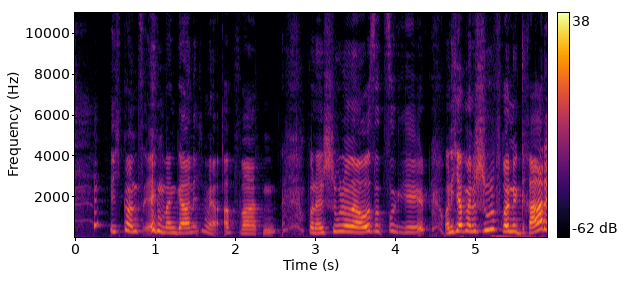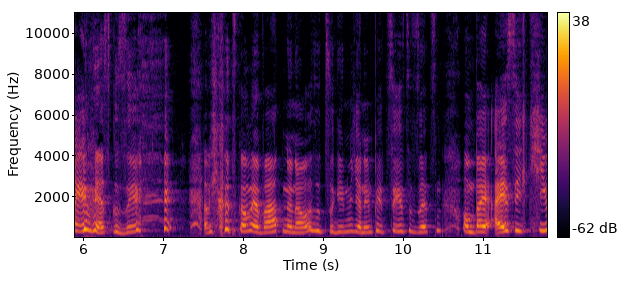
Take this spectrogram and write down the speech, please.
ich konnte es irgendwann gar nicht mehr abwarten, von der Schule nach Hause zu gehen. Und ich habe meine Schulfreunde gerade eben erst gesehen. Aber ich es kaum erwarten, nach Hause zu gehen, mich an den PC zu setzen, um bei ICQ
